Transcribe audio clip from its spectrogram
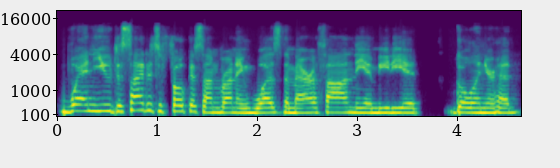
When you decided to focus on running, was the marathon the immediate goal in your head?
